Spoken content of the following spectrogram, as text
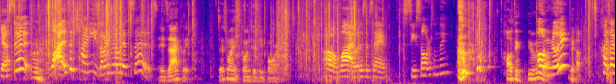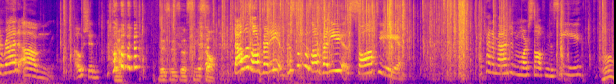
guess it? well, it's in Chinese. I don't even know what it says. exactly. This one is going to be boring. Oh, why? What does it say? Sea salt or something? How do you know? Oh, really? Yeah. Because I read um ocean. Yeah. This is a sea salt. That was already. This one was already salty. I can't imagine more salt from the sea. Oh,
